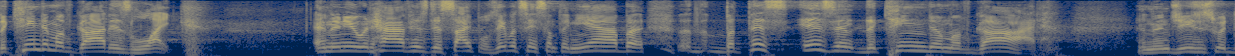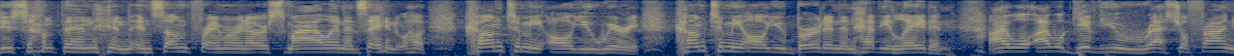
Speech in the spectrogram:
The kingdom of God is like. And then you would have his disciples. They would say something, yeah, but, but this isn't the kingdom of God. And then Jesus would do something in, in some frame or another, smiling and saying, well, Come to me, all you weary. Come to me, all you burdened and heavy laden. I will, I will give you rest. You'll find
